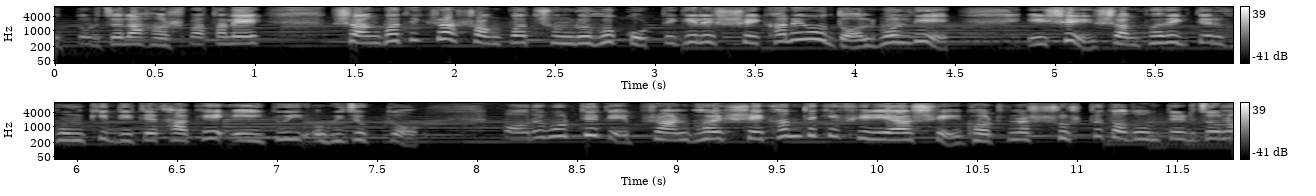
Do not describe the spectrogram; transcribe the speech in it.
উত্তর জেলা হাসপাতালে সাংবাদিকরা সংবাদ সংগ্রহ করতে গেলে সেখানেও দলবল নিয়ে এসে সাংবাদিকদের হুমকি দিতে থাকে এই দুই অভিযুক্ত। পরবর্তীতে প্রাণভয় সেখান থেকে ফিরে আসে ঘটনার সুষ্ঠু তদন্তের জন্য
